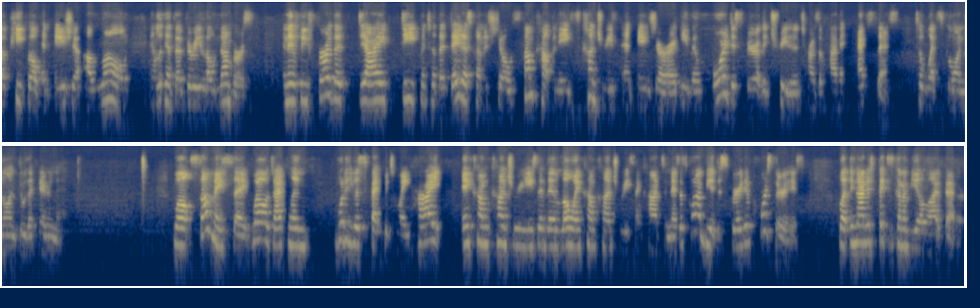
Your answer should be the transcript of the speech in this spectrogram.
of people in Asia alone and looking at the very low numbers. And if we further dive deep into the data, it's going to show some companies, countries, and Asia are even more disparately treated in terms of having access to what's going on through the internet. Well, some may say, well, Jacqueline, what do you expect between high income countries and then low income countries and continents? It's going to be a disparity. Of course there is. But the United States is going to be a lot better.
